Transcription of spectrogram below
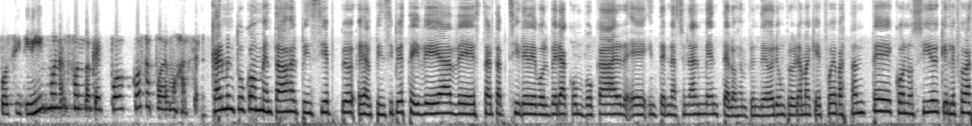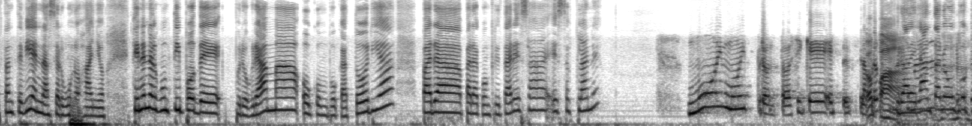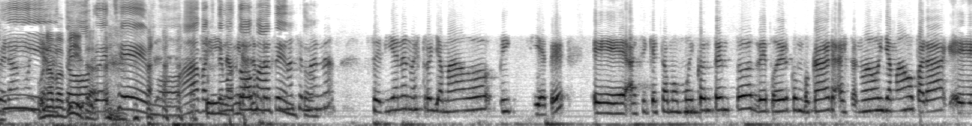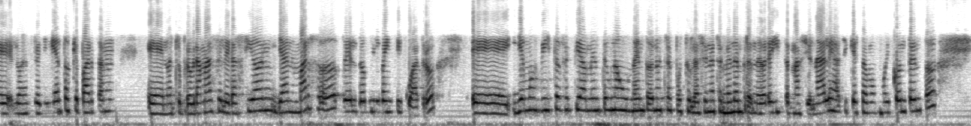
positivismo en el fondo qué cosas podemos hacer. Carmen, tú comentabas al principio, eh, al principio esta idea de Startup Chile de volver a convocar internacionalmente a los emprendedores, un programa que fue bastante conocido y que le fue bastante bien hace algunos años. ¿Tienen algún tipo de programa o convocatoria para, para concretar esa, esos planes? Muy, muy pronto, así que este, la próxima Pero adelántanos un poquito. Una papita. Aprovechemos, ah, para que estemos todos más atentos. semana se viene nuestro llamado Big 7. Eh, así que estamos muy contentos de poder convocar a este nuevo llamado para eh, los emprendimientos que partan eh, nuestro programa de aceleración ya en marzo del 2024 eh, y hemos visto efectivamente un aumento de nuestras postulaciones también de emprendedores internacionales, así que estamos muy contentos.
